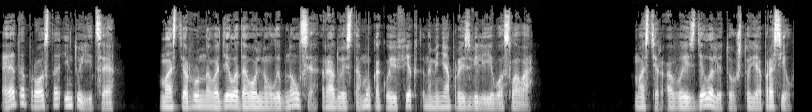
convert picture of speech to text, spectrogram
это просто интуиция. Мастер рунного дела довольно улыбнулся, радуясь тому, какой эффект на меня произвели его слова. «Мастер, а вы сделали то, что я просил?»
